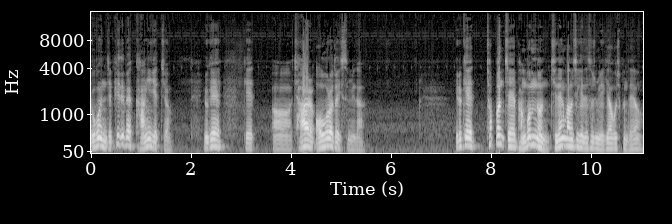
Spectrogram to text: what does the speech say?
요건 이제 피드백 강의겠죠. 요게 이게 어, 잘 어우러져 있습니다. 이렇게 첫 번째 방법론 진행 방식에 대해서 좀 얘기하고 싶은데요.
